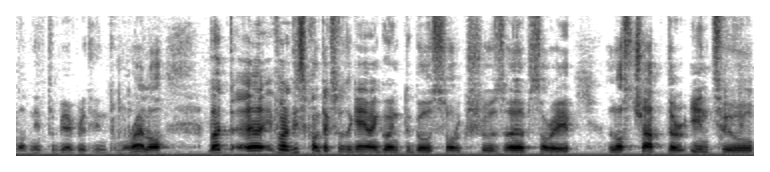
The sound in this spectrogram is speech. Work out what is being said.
not need to be upgraded into Morello. But uh, for this context of the game, I'm going to go Sorc Shoes, uh, sorry, Lost Chapter into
